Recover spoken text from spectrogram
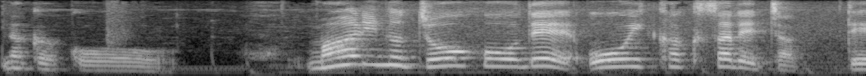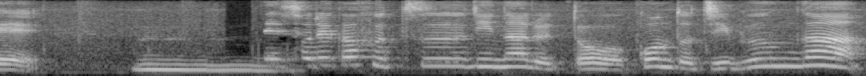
なんかこう、周りの情報で覆い隠されちゃって、うん。でそれが普通になると今度自分が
